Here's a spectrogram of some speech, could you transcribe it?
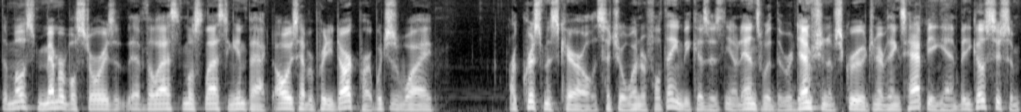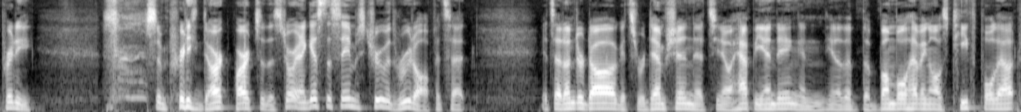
the most memorable stories that have the last most lasting impact, always have a pretty dark part, which is why a Christmas Carol is such a wonderful thing because you know it ends with the redemption of Scrooge and everything's happy again. But he goes through some pretty some pretty dark parts of the story. And I guess the same is true with Rudolph. It's that it's that underdog, it's redemption, it's you know a happy ending, and you know the the Bumble having all his teeth pulled out,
